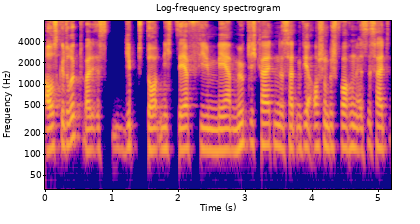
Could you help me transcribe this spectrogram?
ausgedrückt, weil es gibt dort nicht sehr viel mehr Möglichkeiten. Das hatten wir auch schon besprochen. Es ist halt,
